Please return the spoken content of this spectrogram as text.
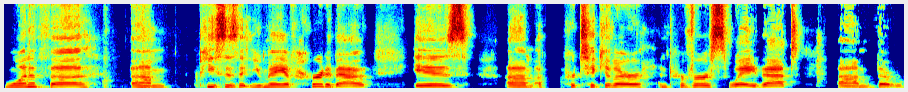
One of the um, pieces that you may have heard about is um, a particular and perverse way that um, the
